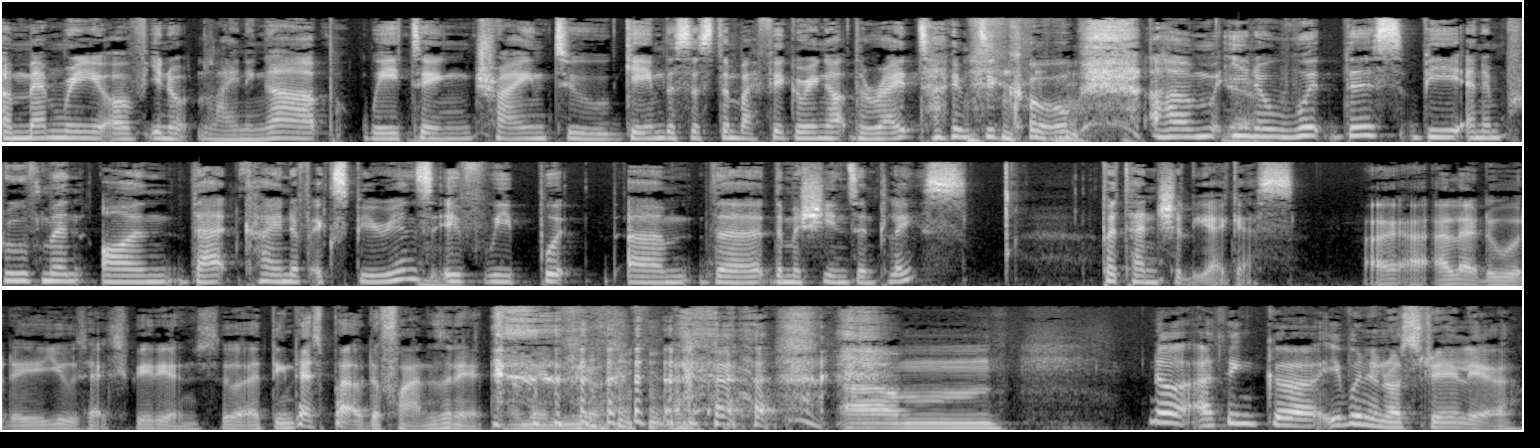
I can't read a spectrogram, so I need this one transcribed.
a memory of you know lining up, waiting, trying to game the system by figuring out the right time to go. um, yeah. You know, would this be an improvement on that kind of experience mm. if we put um, the the machines in place? Potentially, I guess. I, I like the word you use, experience. So I think that's part of the fun, isn't it? I mean, you know. um, no, I think uh, even in Australia,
